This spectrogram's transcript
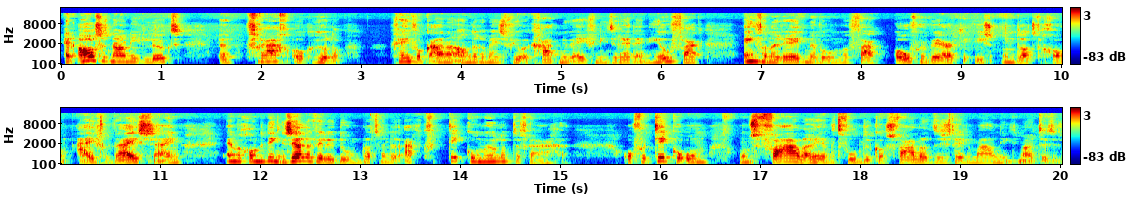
En als het nou niet lukt, uh, vraag ook hulp. Geef ook aan aan andere mensen van, ik ga het nu even niet redden. En heel vaak een van de redenen waarom we vaak overwerken is omdat we gewoon eigenwijs zijn en we gewoon de dingen zelf willen doen. Dat we het eigenlijk vertikken om hulp te vragen. Of vertikken om ons falen. Ja, wat voelt natuurlijk als falen, dat is het helemaal niet. Maar te,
